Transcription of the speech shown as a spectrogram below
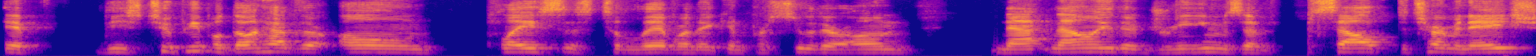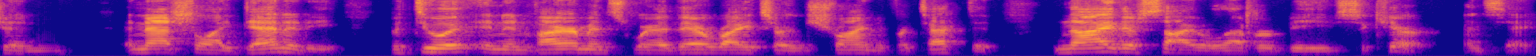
If these two people don't have their own places to live where they can pursue their own, not, not only their dreams of self determination and national identity, but do it in environments where their rights are enshrined and protected, neither side will ever be secure and safe.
